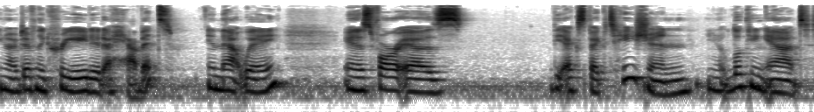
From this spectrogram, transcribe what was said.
you know I've definitely created a habit in that way. And as far as the expectation, you know, looking at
